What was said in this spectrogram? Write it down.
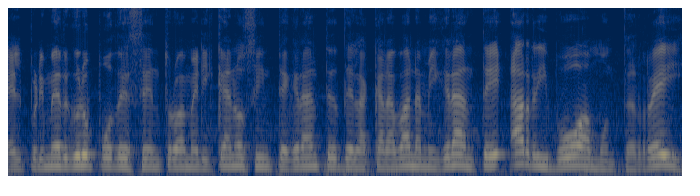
El primer grupo de centroamericanos integrantes de la caravana migrante arribó a Monterrey.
